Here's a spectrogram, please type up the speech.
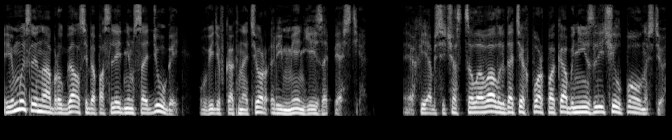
И мысленно обругал себя последним садюгой, увидев, как натер ремень ей запястье. Эх, я бы сейчас целовал их до тех пор, пока бы не излечил полностью.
